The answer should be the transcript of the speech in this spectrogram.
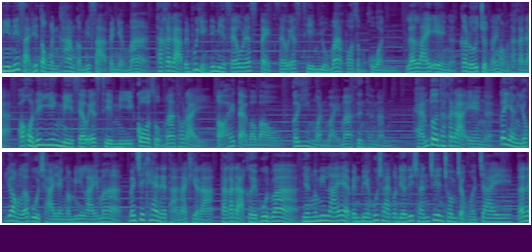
มีนิสัยที่ตรงกันข้ามกับมิสะเป็นอย่างมากทากาดะเป็นผู้หญิงที่มีเซลล์เรสเพคเซลล์เอสทีมอยู่มากพอสมควร และไล่เองอะก็รู้จุดนั้นของทากาดะเพราะคนที่ยิ่งมีเซลล์เอสทีมมีอีโก้สูงมากเท่าไหร่ ต่อให้แต่เบาๆ ก็ยิ่งหวั่นไหวมากขึ้นเท่านั้นแถมตัวทาคาดะเองอะก็ยังยกย่องและบูชายังามิไลมาก ไม่ใช่แค่ในฐานะคิระทาคาดะเคยพูดว่ายังามิไลอะเป็นเพียงผู้ชายคนเดียวที่ฉันชื่นชมจากหัวใจ และใน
